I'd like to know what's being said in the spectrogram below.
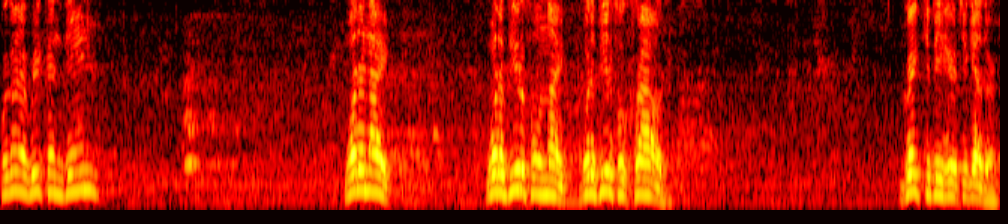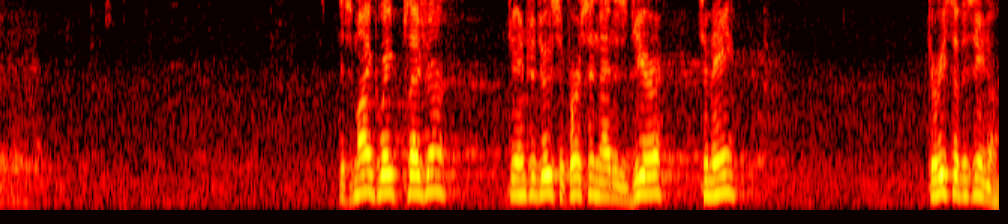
We're going to reconvene. What a night. What a beautiful night. What a beautiful crowd. Great to be here together. It's my great pleasure to introduce a person that is dear to me, Teresa Vezina.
